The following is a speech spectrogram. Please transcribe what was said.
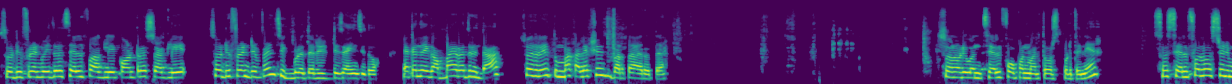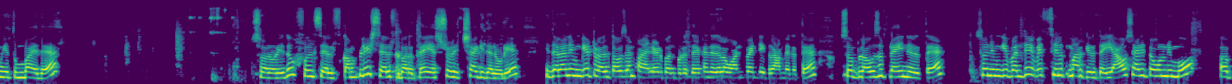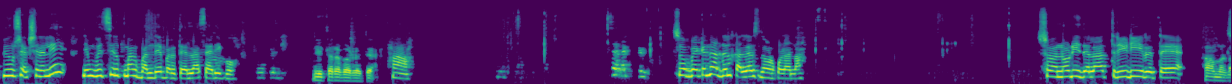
ಸೊ ಡಿಫ್ರೆಂಟ್ ಇದ್ರಲ್ಲಿ ಸೆಲ್ಫ್ ಆಗ್ಲಿ ಕಾಂಟ್ರಾಸ್ಟ್ ಆಗ್ಲಿ ಸೊ ಡಿಫ್ರೆಂಟ್ ಡಿಫ್ರೆಂಟ್ ಸಿಗ್ಬಿಡುತ್ತೆ ಡಿಸೈನ್ಸ್ ಇದು. ಯಾಕಂದ್ರೆ ಈಗ ಹಬ್ಬ ಇರೋದ್ರಿಂದ ಸೊ ಇದರಲ್ಲಿ ತುಂಬಾ ಕಲೆಕ್ಷನ್ಸ್ ಬರ್ತಾ ಇರುತ್ತೆ. ಸೊ ನೋಡಿ ಒಂದು ಸೆಲ್ಫ್ ಓಪನ್ ಮಾಡಿ ತೋರಿಸ್ಬಿಡ್ತೀನಿ. ಸೊ ಸೆಲ್ಫಲ್ಲೂ ಅಷ್ಟೇ ನಿಮಗೆ ತುಂಬಾ ಇದೆ. ಸೊ ನೋಡಿ ಇದು ಫುಲ್ ಸೆಲ್ಫ್ ಕಂಪ್ಲೀಟ್ ಸೆಲ್ಫ್ ಬರುತ್ತೆ. ಎಷ್ಟು ರಿಚ್ ಆಗಿದೆ ನೋಡಿ. ಇದೆಲ್ಲ ನಿಮಗೆ ಟ್ವೆಲ್ ತೌಸಂಡ್ ಫೈವ್ ಹಂಡ್ರೆಡ್ ಬಂದ್ಬಿಡುತ್ತೆ. ಯಾಕಂದ್ರೆ ಇದೆಲ್ಲ ಒನ್ ಟ್ವೆಂಟಿ ಗ್ರಾಮ್ ಇರುತ್ತೆ. ಸೊ ಬ್ಲೌಸ್ ಪ್ಲೈನ್ ಇರುತ್ತೆ. ಸೊ ನಿಮ್ಗೆ ಬಂದು ವಿತ್ ಸಿಲ್ಕ್ ಮಾರ್ಕ್ ಇರುತ್ತೆ. ಯಾವ ಸ್ಯಾರಿ ತಗೊಂಡು ನೀವು ಪ್ಯೂರ್ ಸೆಕ್ಷನ್ ಅಲ್ಲಿ ನಿಮ್ಗೆ ವಿತ್ ಸಿಲ್ಕ್ ಮಾರ್ಕ್ ಬಂದೇ ಬರುತ್ತೆ ಎಲ್ಲಾ ಸ್ಯಾರಿಗೂ. ಈ ತರ ಬರುತ್ತೆ. ಹಾ. ಸೊ ಬೇಕಂದ್ರೆ ಅದ್ರಲ್ಲಿ ಕಲರ್ಸ್ ನೋಡ್ಕೊಳ್ಳೋಣ. ಸೊ ನೋಡಿ ಇದೆಲ್ಲ ತ್ರೀ ಡಿ ಇರುತ್ತೆ.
